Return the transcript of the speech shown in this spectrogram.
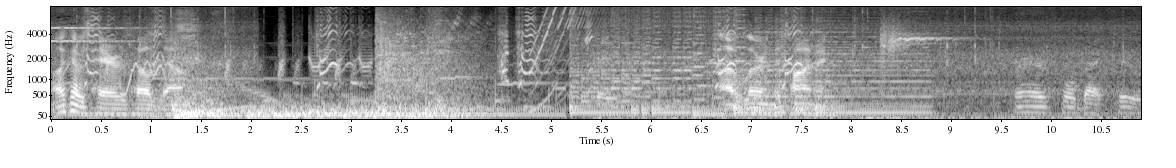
I like how his hair is held down. I learned the timing. Her hair's pulled back too.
